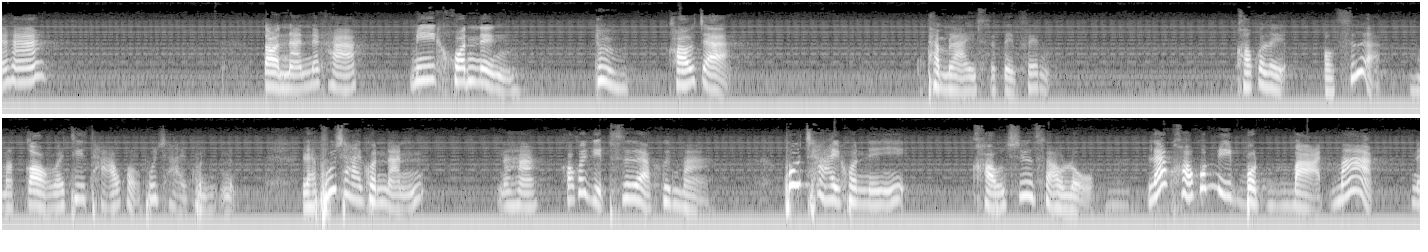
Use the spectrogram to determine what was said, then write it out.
นะฮะตอนนั้นนะคะ มีคนหนึ่ง เขาจะทำลายสเตเฟนเขาก็เลยเอาเสื้อมากองไว้ที่เท้าของผู้ชายคนหนึ่ง และผู้ชายคนนั้น นะคะเขาก็หยิบเสื้อขึ้นมา ผู้ชายคนนี้เขาชื่อซาโล แล้วเขาก็มีบทบาทมากใน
